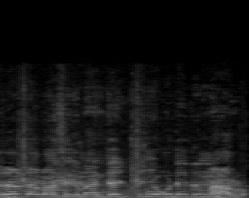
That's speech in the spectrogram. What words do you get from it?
era elde losiki nani tinyokuti tinalo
